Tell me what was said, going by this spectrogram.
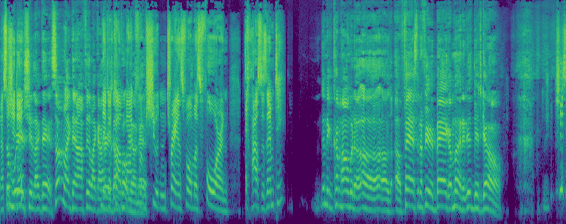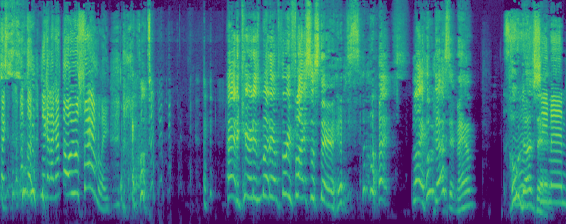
That's Some weird did. shit like that. Something like that. I feel like I Nigga heard. Don't come back on from that. shooting Transformers Four, and the house is empty. The nigga come home with a, a, a, a Fast and the Furious bag of money. This bitch gone. She's like, nigga, like I thought we was family. I had to carry this money up three flights of stairs. like, like, who does it, man? Who uh, does that? See, man.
